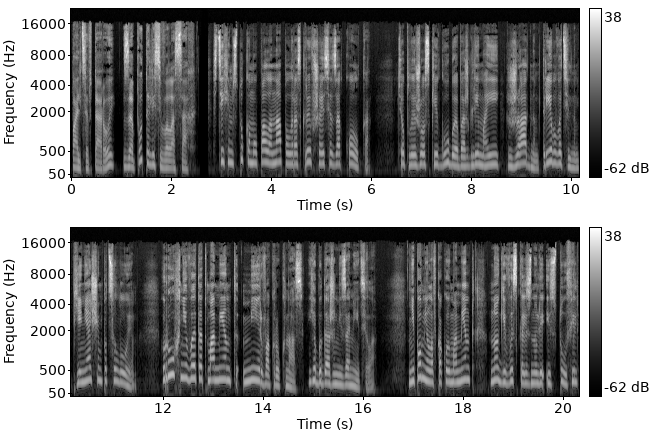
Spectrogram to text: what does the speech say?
пальцы второй запутались в волосах. С тихим стуком упала на пол раскрывшаяся заколка. Теплые жесткие губы обожгли мои жадным, требовательным, пьянящим поцелуем. Рухни в этот момент мир вокруг нас, я бы даже не заметила. Не помнила, в какой момент ноги выскользнули из туфель,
